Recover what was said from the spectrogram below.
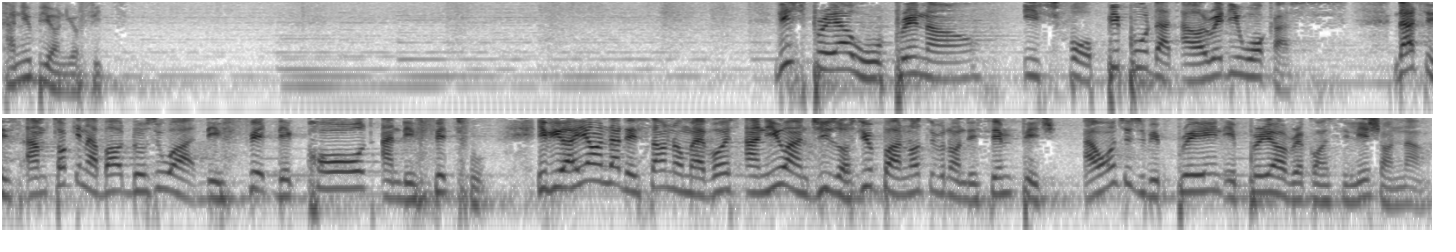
Can you be on your feet? This prayer we will pray now is for people that are already workers. That is, I'm talking about those who are the faith, the called and the faithful. If you are here under the sound of my voice and you and Jesus, you are not even on the same page, I want you to be praying a prayer of reconciliation now.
